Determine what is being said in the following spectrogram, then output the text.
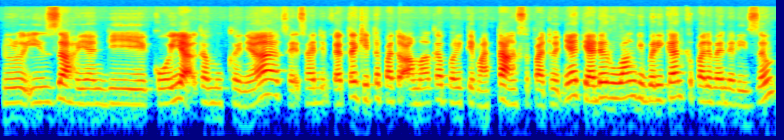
Nurul Izzah yang dikoyakkan mukanya. Saya Sadik berkata kita patut amalkan politik matang. Sepatutnya tiada ruang diberikan kepada vandalisme,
